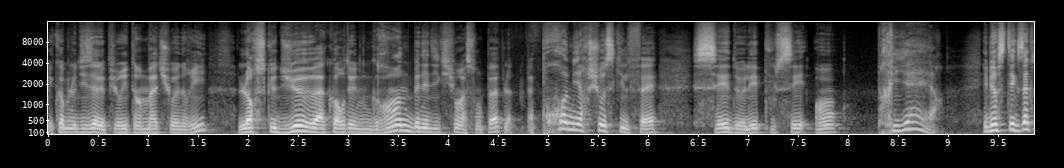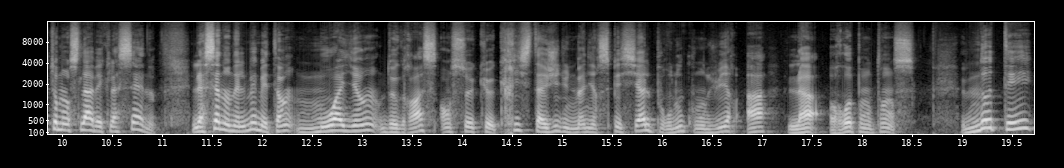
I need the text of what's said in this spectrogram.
Et comme le disait le puritain Matthew Henry, lorsque Dieu veut accorder une grande bénédiction à son peuple, la première chose qu'il fait, c'est de les pousser en prière. Eh bien, c'est exactement cela avec la scène. La scène en elle-même est un moyen de grâce en ce que Christ agit d'une manière spéciale pour nous conduire à la repentance. Notez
